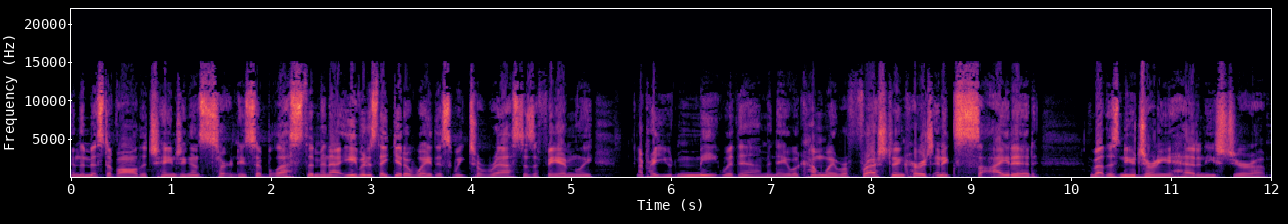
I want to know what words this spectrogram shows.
in the midst of all the changing uncertainty. So bless them in that. Even as they get away this week to rest as a family, I pray you'd meet with them and they would come away refreshed and encouraged and excited about this new journey ahead in East Europe.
